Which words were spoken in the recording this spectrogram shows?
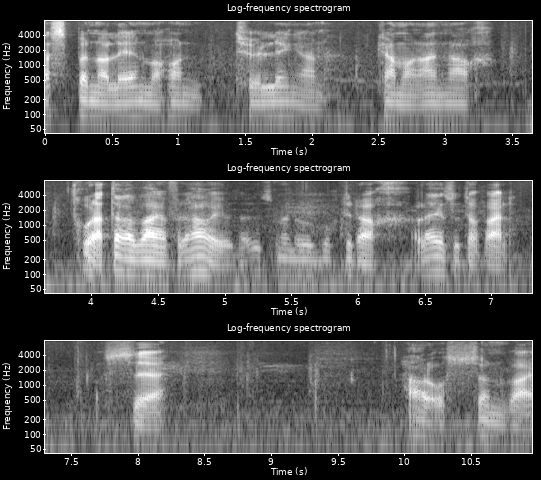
Espen alene med han tullingen. Hvem han enn er. Jeg tror dette er veien, for det her er jo det er noe borti der. Eller er jeg som tar feil? La oss se. Her er det også en vei.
